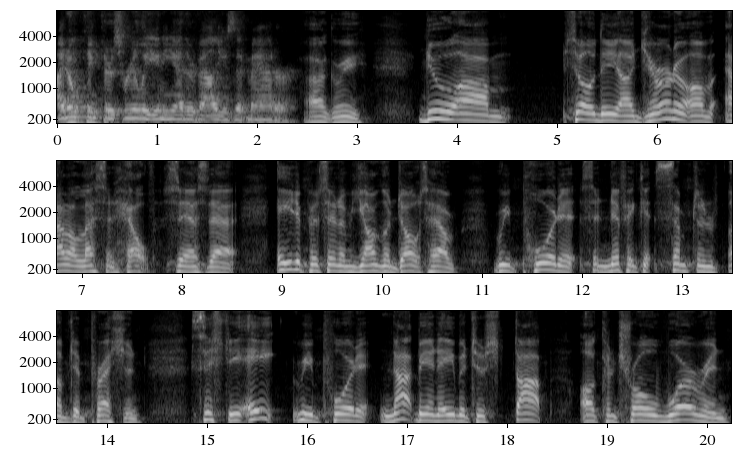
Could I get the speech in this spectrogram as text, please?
I don't think there's really any other values that matter. I agree. Do um, so the uh, Journal of Adolescent Health says that 80% of young adults have reported significant symptoms of depression. 68 reported not being able to stop or control worrying.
